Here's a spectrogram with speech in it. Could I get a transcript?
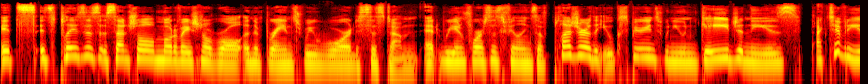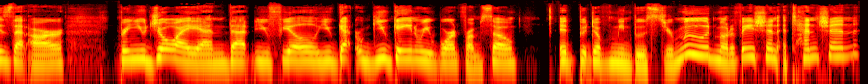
it's it plays this essential motivational role in the brain's reward system. It reinforces feelings of pleasure that you experience when you engage in these activities that are bring you joy and that you feel you get you gain reward from. So it dopamine boosts your mood, motivation, attention,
